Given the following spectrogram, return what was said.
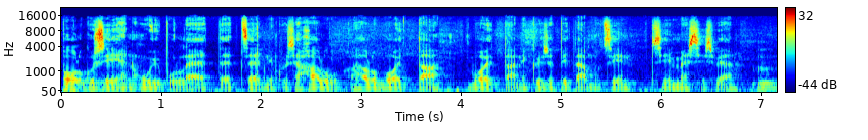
polku siihen huipulle, että, että se, niin kuin se halu, halu voittaa, voittaa, niin kyllä se pitää mut siinä, siinä messissä vielä. Mm.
